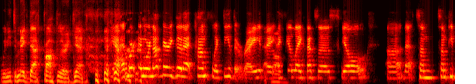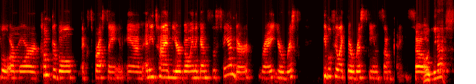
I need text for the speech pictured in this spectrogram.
we need to make that popular again yeah and we're and we're not very good at conflict either right i, no. I feel like that's a skill uh, that some some people are more comfortable expressing and anytime you're going against the standard right you're risk people feel like they're risking something. So Oh yes.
